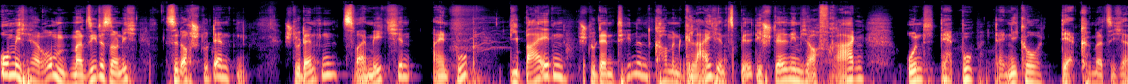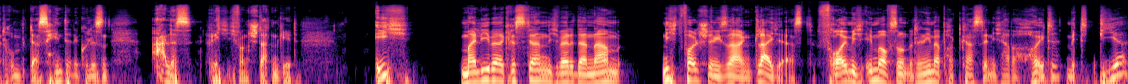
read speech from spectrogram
um mich herum, man sieht es noch nicht, sind auch Studenten. Studenten, zwei Mädchen, ein Bub. Die beiden Studentinnen kommen gleich ins Bild, die stellen nämlich auch Fragen und der Bub, der Nico, der kümmert sich ja darum, dass hinter den Kulissen alles richtig vonstatten geht. Ich, mein lieber Christian, ich werde deinen Namen nicht vollständig sagen, gleich erst. Freue mich immer auf so einen Unternehmerpodcast, denn ich habe heute mit dir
